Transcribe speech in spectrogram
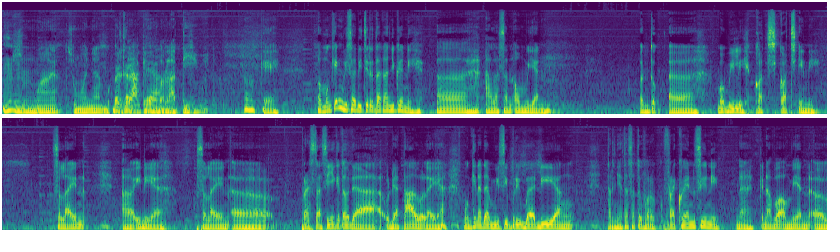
Semua semuanya bekerja, Bergerak, gitu, ya. berlatih. Gitu. Oke. Oh, mungkin bisa diceritakan juga nih eh, alasan Om Yan untuk eh, memilih coach-coach ini. Selain eh, ini ya, selain eh, prestasinya kita udah udah tahu lah ya. Mungkin ada misi pribadi yang ternyata satu fre- frekuensi nih. Nah, kenapa Om Yan eh,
